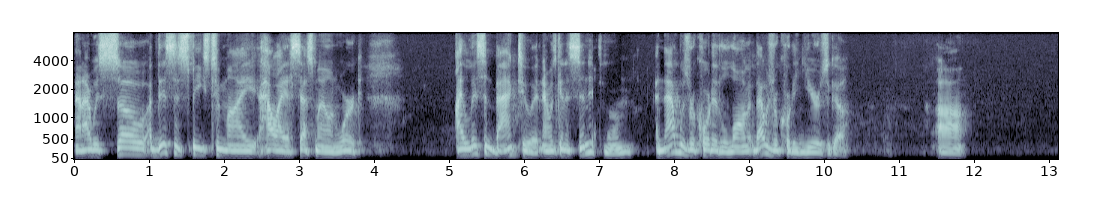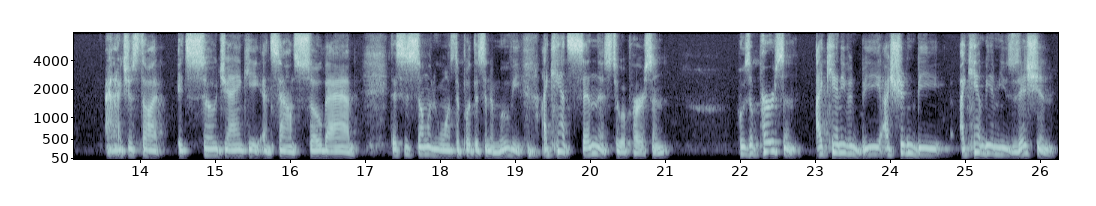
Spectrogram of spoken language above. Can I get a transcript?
And I was so. This is, speaks to my how I assess my own work. I listened back to it, and I was going to send it to him, and that was recorded long. That was recorded years ago. Uh, and I just thought, it's so janky and sounds so bad. This is someone who wants to put this in a movie. I can't send this to a person who's a person. I can't even be, I shouldn't be, I can't be a musician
